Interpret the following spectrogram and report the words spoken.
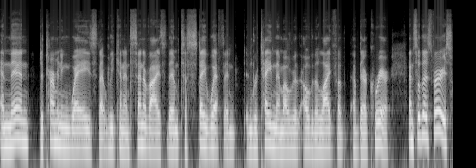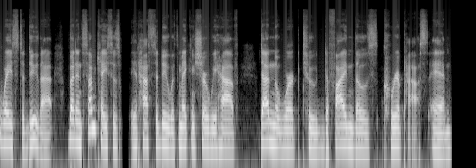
and then determining ways that we can incentivize them to stay with and, and retain them over over the life of, of their career. And so there's various ways to do that. But in some cases, it has to do with making sure we have done the work to define those career paths and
